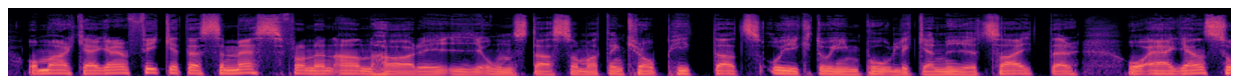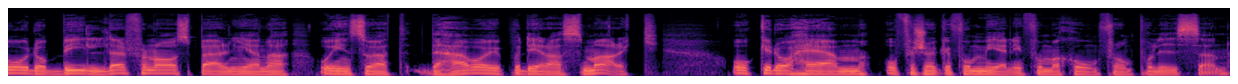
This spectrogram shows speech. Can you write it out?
och markägaren fick ett sms från en anhörig i onsdags om att en kropp hittats och gick då in på olika nyhetssajter. Och ägaren såg då bilder från avspärrningarna och insåg att det här var ju på deras mark åker då hem och försöker få mer information från polisen.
